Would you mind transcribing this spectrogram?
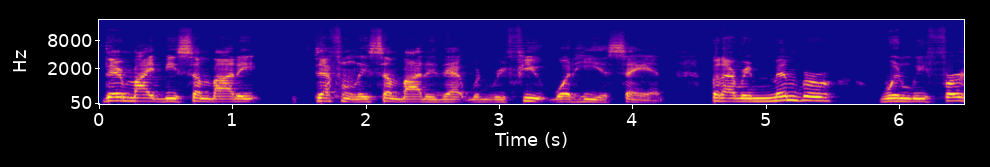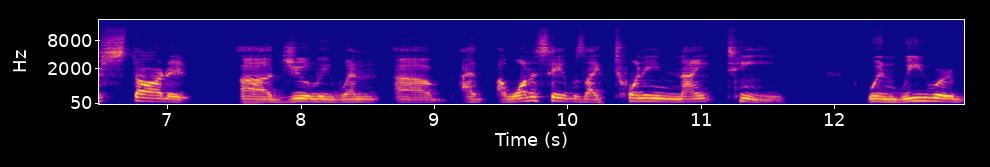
There might be somebody definitely somebody that would refute what he is saying. But I remember when we first started, uh, Julie, when uh, I, I want to say it was like 2019, when we were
